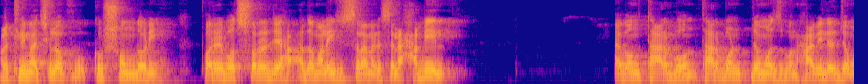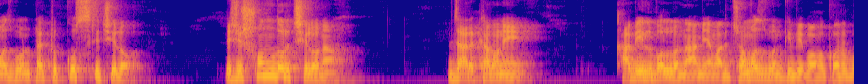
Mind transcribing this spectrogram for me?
আকলিমা ছিল খুব সুন্দরী। পরের বৎসরের যে আদম আলী ইসলামের ছেলে হাবিল এবং তার বোন তার বোন যমজ বোন, হাবিলের যমজ বোনটা একটু কুশ্রী ছিল, বেশি সুন্দর ছিল না। যার কারণে কাবিল বলল, না, আমি আমার যমজ বোনকে বিবাহ করব।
